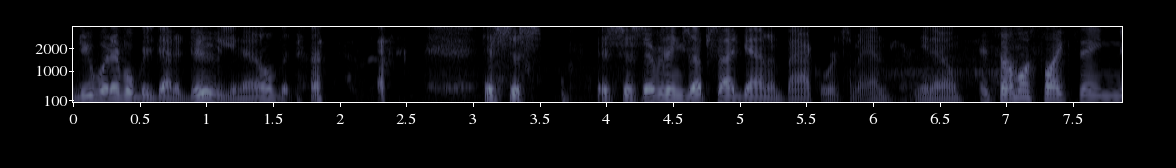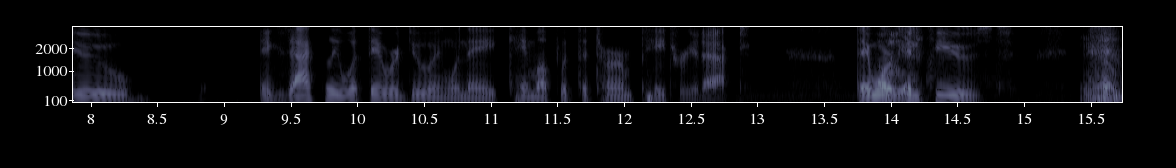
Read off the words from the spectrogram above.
do whatever we got to do you know but it's just it's just everything's upside down and backwards man you know it's almost like they knew exactly what they were doing when they came up with the term patriot act they oh, weren't oh, yeah. confused no.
